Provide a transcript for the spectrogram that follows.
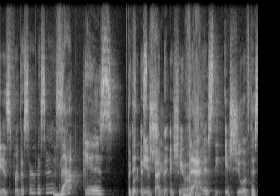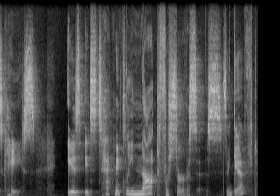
is for the services. That is the, cr- is issue. that the issue? Okay. is the issue of this case. Is it's technically not for services. It's a gift.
